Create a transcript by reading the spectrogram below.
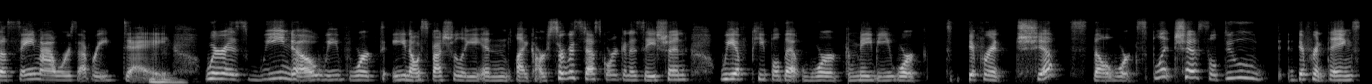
the same hours every day. Mm. Whereas we know we've worked, you know, especially in like our service desk organization, we have people that work, maybe work different shifts. They'll work split shifts, they'll do different things.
